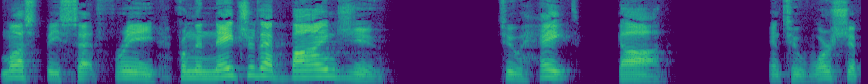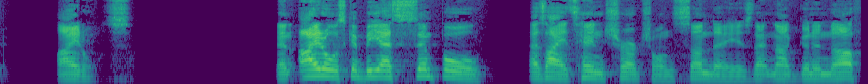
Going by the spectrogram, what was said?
must be set free from the nature that binds you to hate God and to worship idols. And idols can be as simple as I attend church on Sunday. Is that not good enough?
